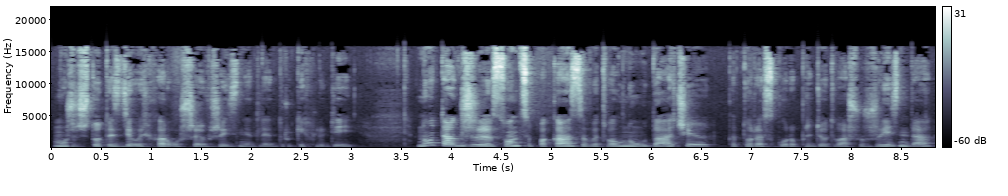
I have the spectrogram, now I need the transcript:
может что-то сделать хорошее в жизни для других людей. Но также Солнце показывает волну удачи, которая скоро придет в вашу жизнь, да,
